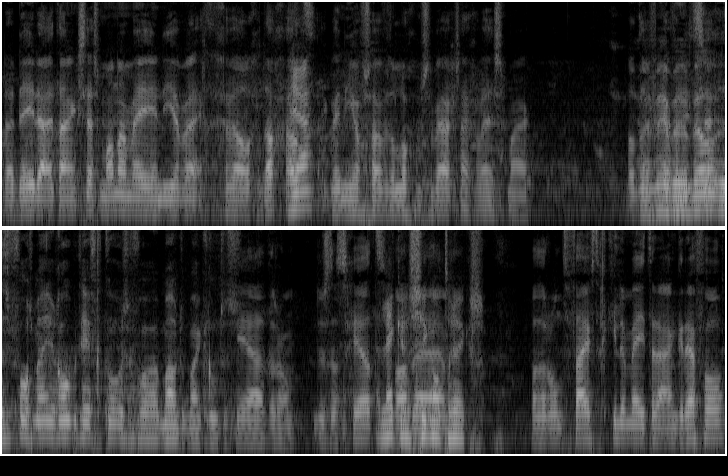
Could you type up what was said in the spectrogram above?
Daar deden uiteindelijk zes mannen mee en die hebben echt een geweldige dag gehad. Ik weet niet of ze over de Lochemse berg zijn geweest, maar... Dat ja, we hebben wel, zeggen. volgens mij Robert heeft gekozen voor mountainbike routes. Ja, daarom. Dus dat scheelt. Lekker single tracks. We hadden rond 50 kilometer aan gravel.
